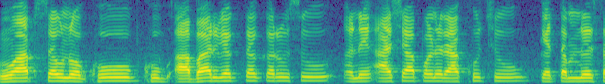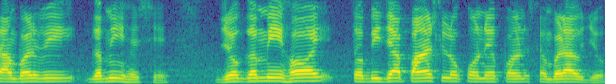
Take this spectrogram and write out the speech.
હું આપ સૌનો ખૂબ ખૂબ આભાર વ્યક્ત કરું છું અને આશા પણ રાખું છું કે તમને સાંભળવી ગમી હશે. જો ગમી હોય તો બીજા પાંચ લોકોને પણ સંભળાવજો.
